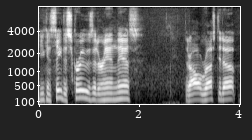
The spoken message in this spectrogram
You can see the screws that are in this. They're all rusted up.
